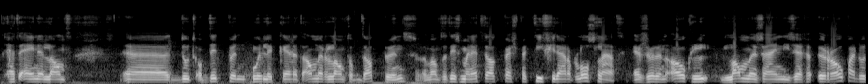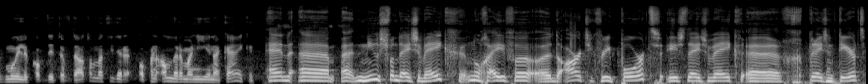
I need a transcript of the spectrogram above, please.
het ene land uh, doet op dit punt moeilijk en het andere land op dat punt. Want het is maar net welk perspectief je daarop loslaat. Er zullen ook landen zijn die zeggen Europa doet moeilijk op dit of dat, omdat die er op een andere manier naar kijken. En uh, nieuws van deze week, nog even. De Arctic Report is deze week gepresenteerd.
